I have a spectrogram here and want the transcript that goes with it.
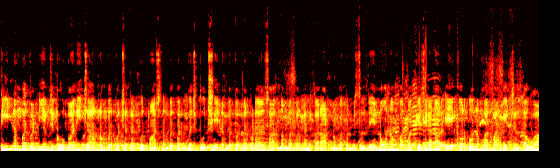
तीन नंबर पर डीएमजी कहुपानी, चार नंबर पर छतरपुर, पाँच नंबर पर गजपुर, छह नंबर पर मरकड़ा, सात नंबर पर महकर, आठ नंबर पर बिसलदेव नौ नंबर पर केसी राना और एक और दो नंबर पर मैच चलता हुआ।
